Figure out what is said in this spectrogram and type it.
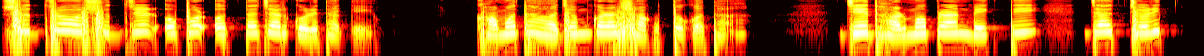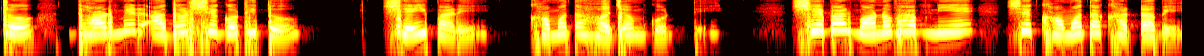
শূদ্র ও শূদ্রের ওপর অত্যাচার করে থাকে। ক্ষমতা হজম করা শক্ত কথা। যে ধর্মপ্রাণ ব্যক্তি যার চরিত্র, ধর্মের আদর্শে গঠিত, সেই পারে ক্ষমতা হজম করতে। সেবার মনোভাব নিয়ে সে ক্ষমতা খাটাবে।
